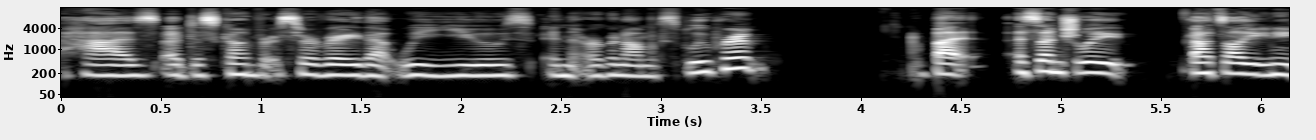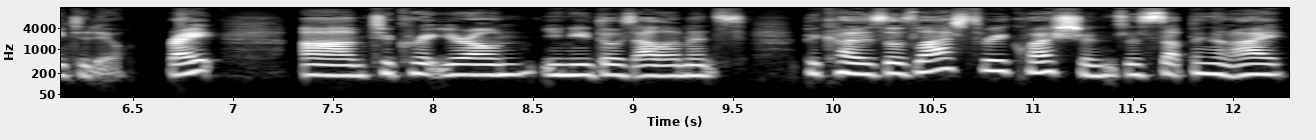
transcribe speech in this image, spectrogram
has a discomfort survey that we use in the Ergonomics Blueprint, but essentially that's all you need to do, right? Um, to create your own, you need those elements because those last three questions is something that I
